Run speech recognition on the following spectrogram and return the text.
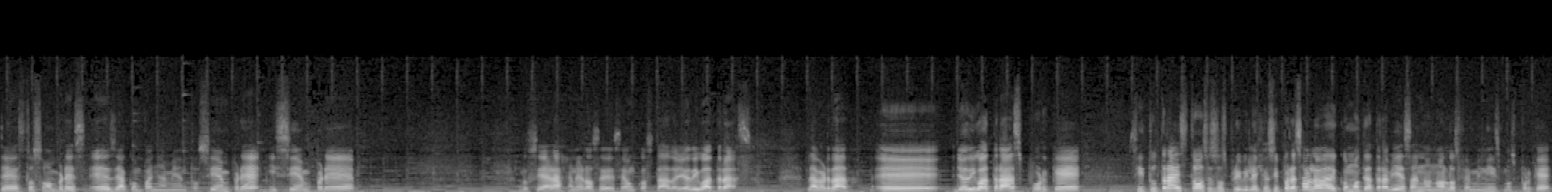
estos hombres es de acompañamiento, siempre y siempre. Lucía era generosa y decía un costado. Yo digo atrás, la verdad. Eh, yo digo atrás porque si tú traes todos esos privilegios, y por eso hablaba de cómo te atraviesan o no los feminismos, porque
